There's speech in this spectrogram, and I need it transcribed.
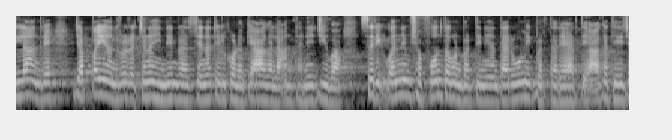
ಇಲ್ಲ ಅಂದರೆ ಜಪ್ಪಯ್ಯ ಅಂದರು ರಚನಾ ಹಿಂದಿನ ರಹಸ್ಯನ ತಿಳ್ಕೊಳ್ಳೋಕ್ಕೆ ಆಗಲ್ಲ ಅಂತಾನೆ ಜೀವ. ಸರಿ, ಒಂದು ನಿಮಿಷ ಫೋನ್ ತೊಗೊಂಡು ಬರ್ತೀನಿ ಅಂತ ರೂಮಿಗೆ ಬರ್ತಾರೆ ಆರತಿ. ಆಗ ತೇಜ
